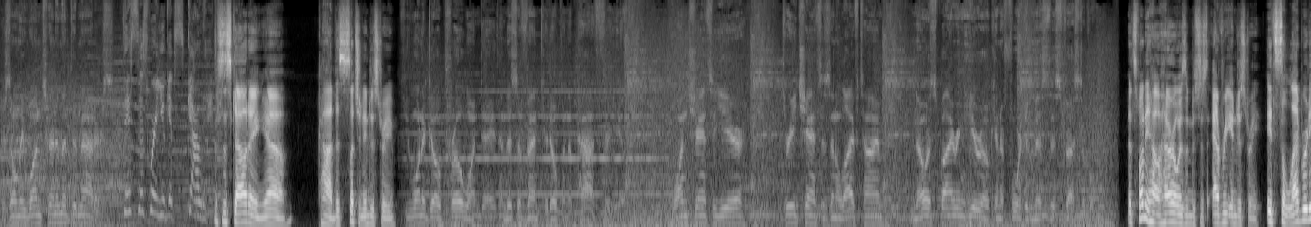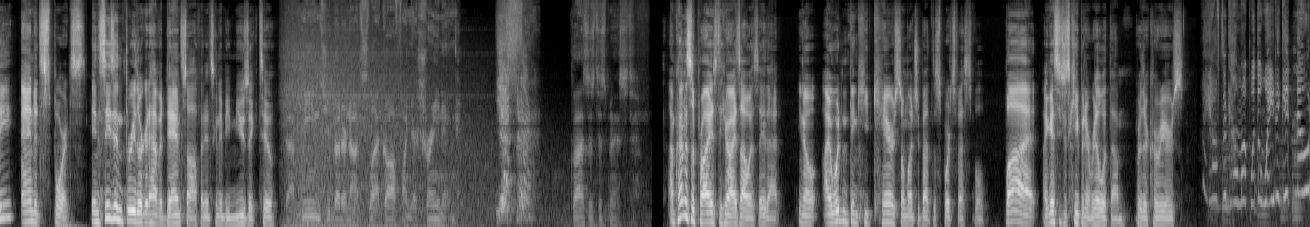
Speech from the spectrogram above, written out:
there's only one tournament that matters. This is where you get scouted. This is scouting, yeah. God, this is such an industry. If you want to go pro one day, then this event could open the path for you. One chance a year, three chances in a lifetime. No aspiring hero can afford to miss this festival. It's funny how heroism is just every industry. It's celebrity and it's sports. In season three, they're gonna have a dance off and it's gonna be music too. That means you better not slack off on your training. Yes, sir. Class is dismissed. I'm kind of surprised to hear Aizawa say that. You know, I wouldn't think he'd care so much about the sports festival, but I guess he's just keeping it real with them for their careers. I have to come up with a way to get noticed.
